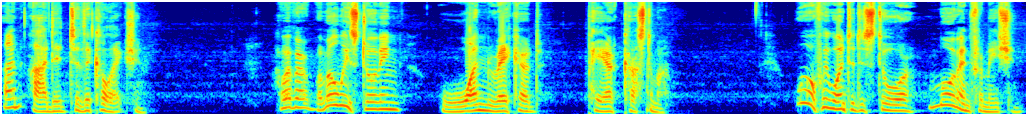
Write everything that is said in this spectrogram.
and added to the collection. However, we're always storing one record per customer. What if we wanted to store more information?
